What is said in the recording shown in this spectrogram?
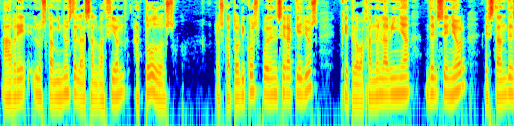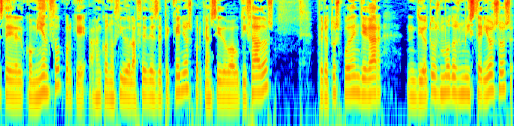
abre los caminos de la salvación a todos. Los católicos pueden ser aquellos que trabajando en la viña del Señor están desde el comienzo porque han conocido la fe desde pequeños, porque han sido bautizados, pero otros pueden llegar de otros modos misteriosos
